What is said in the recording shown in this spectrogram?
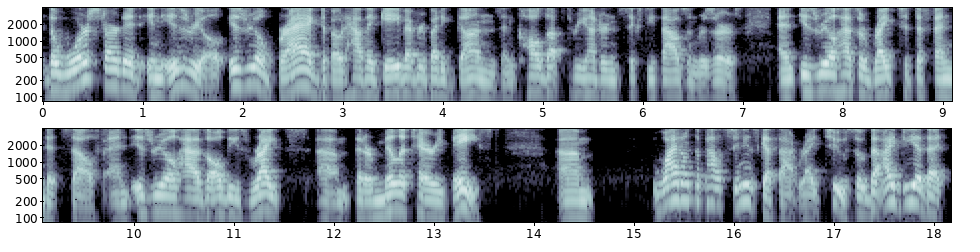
the war started in israel israel bragged about how they gave everybody guns and called up 360000 reserves. And israel has a right to defend itself. And israel has all these rights um, that are military based um, why don't the Palestinians get that right too? So the idea that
